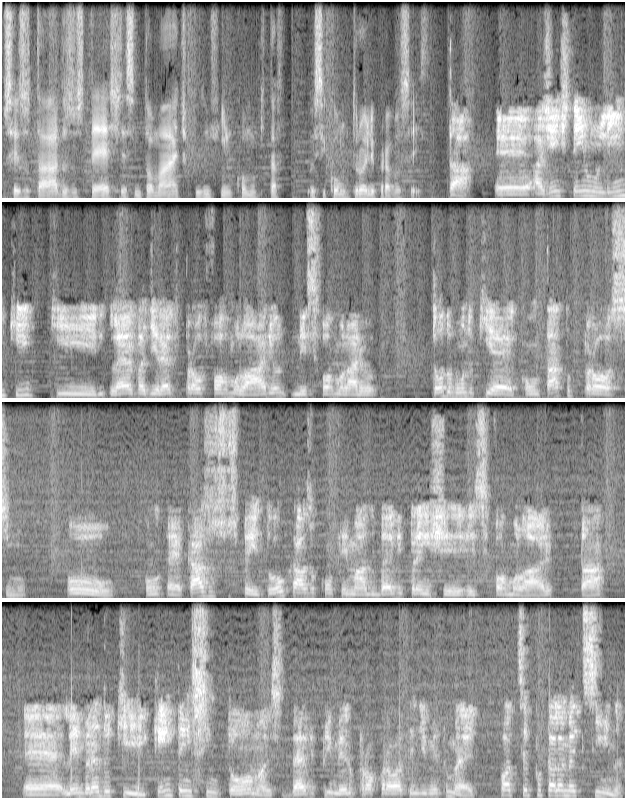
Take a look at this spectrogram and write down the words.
os resultados, os testes assintomáticos, enfim, como que tá esse controle para vocês. Tá. É, a gente tem um link que leva direto para o formulário. Nesse formulário, todo mundo que é contato próximo ou é, caso suspeito ou caso confirmado deve preencher esse formulário, tá? É, lembrando que quem tem sintomas deve primeiro procurar o atendimento médico. Pode ser por telemedicina,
